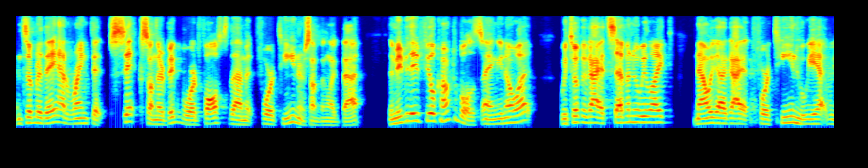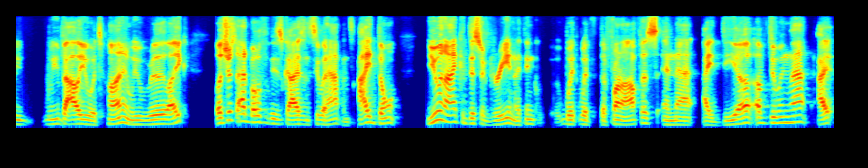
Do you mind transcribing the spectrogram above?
and somebody they had ranked at six on their big board falls to them at 14 or something like that, then maybe they feel comfortable saying, you know what? We took a guy at seven who we liked. Now we got a guy at 14 who we ha- we we value a ton and we really like. Let's just add both of these guys and see what happens. I don't you and I could disagree, and I think with with the front office and that idea of doing that, I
